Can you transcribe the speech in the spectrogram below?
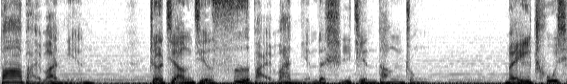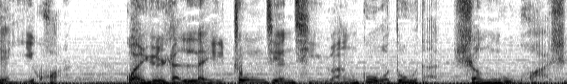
八百万年，这将近四百万年的时间当中，没出现一块关于人类中间起源过渡的生物化石，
